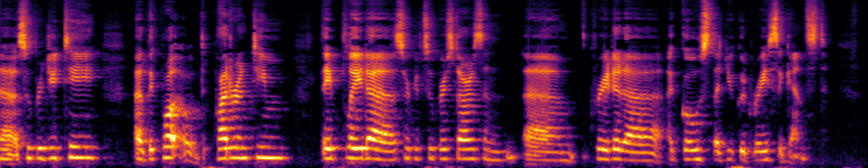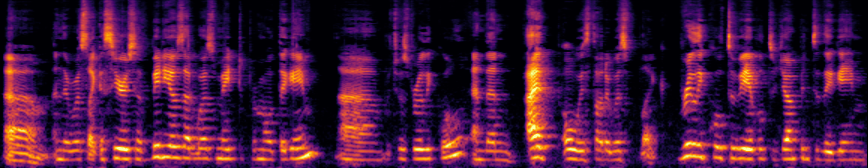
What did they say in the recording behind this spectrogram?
uh, Super GT, uh, the, Qua- the Quadrant team. They played uh, Circuit Superstars and um, created a, a ghost that you could race against. Um, and there was like a series of videos that was made to promote the game, um, which was really cool. And then I always thought it was like really cool to be able to jump into the game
